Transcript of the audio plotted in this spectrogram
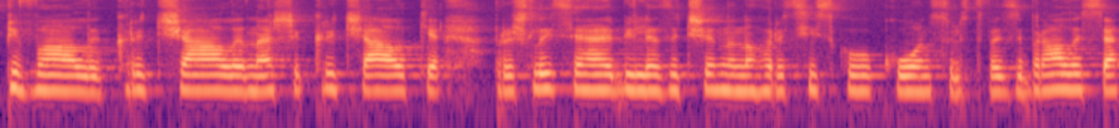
співали, кричали наші кричалки, пройшлися біля зачиненого російського консульства, зібралися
